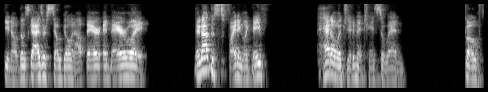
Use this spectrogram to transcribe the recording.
you know, those guys are still going out there and they're like they're not just fighting, like they've had a legitimate chance to win both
